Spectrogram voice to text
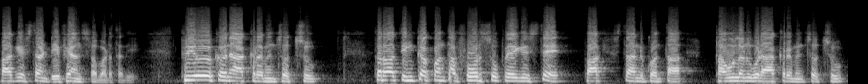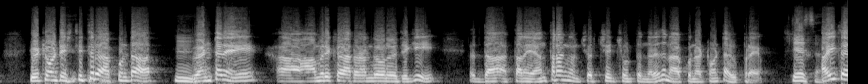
పాకిస్తాన్ డిఫెన్స్లో పడుతుంది. పిఓకని ఆక్రమించవచ్చు తర్వాత ఇంకా కొంత ఫోర్స్ ఉపయోగిస్తే పాకిస్తాన్ కొంత టౌన్లను కూడా ఆక్రమించవచ్చు ఇటువంటి స్థితి రాకుండా వెంటనే ఆ, అమెరికా రంగంలో దిగి తన యంత్రాంగం చర్చించి ఉంటుందనేది నాకున్నటువంటి అభిప్రాయం. అయితే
